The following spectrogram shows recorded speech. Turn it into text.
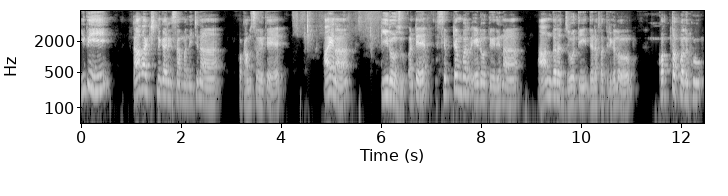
ఇది రాధాకృష్ణ గారికి సంబంధించిన ఒక అంశం అయితే. ఆయన ఈరోజు అంటే సెప్టెంబర్ ఏడవ తేదీన ఆంధ్రజ్యోతి దినపత్రికలో కొత్త పలుకు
